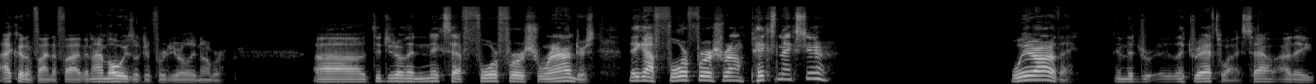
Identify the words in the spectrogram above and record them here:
I couldn't find a five, and I'm always looking for the early number. Uh, did you know the Knicks have four first rounders? They got four first round picks next year. Where are they in the like draft wise? How are they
